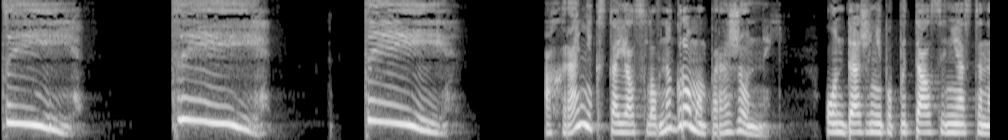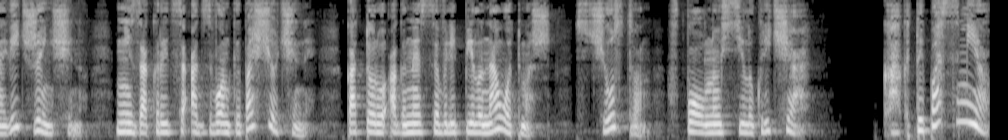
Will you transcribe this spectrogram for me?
«Ты! Ты! Ты!» Охранник стоял словно громом пораженный. Он даже не попытался ни остановить женщину, ни закрыться от звонкой пощечины, которую Агнесса влепила на отмаш, с чувством, в полную силу крича. «Как ты посмел?»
